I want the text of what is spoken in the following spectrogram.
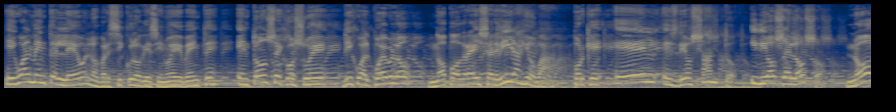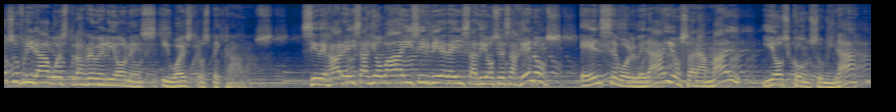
E igualmente leo en los versículos 19 y 20, entonces Josué dijo al pueblo, no podréis servir a Jehová, porque Él es Dios santo y Dios celoso. No sufrirá vuestras rebeliones y vuestros pecados. Si dejareis a Jehová y sirviereis a dioses ajenos, Él se volverá y os hará mal y os consumirá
